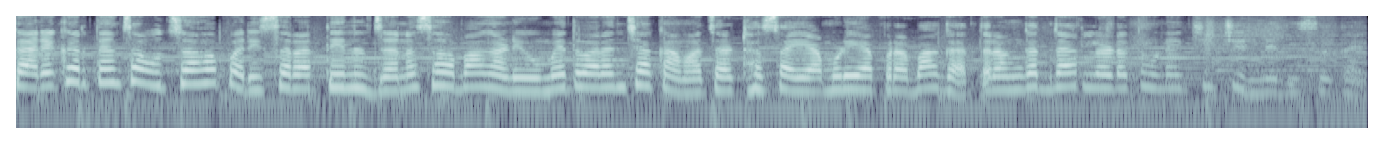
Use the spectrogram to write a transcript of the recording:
कार्यकर्त्यांचा उत्साह परिसरातील जनसहभाग आणि उमेदवारांच्या कामाचा ठसा यामुळे या प्रभागात रंगतदार लढत होण्याची चिन्हे दिसत आहेत.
